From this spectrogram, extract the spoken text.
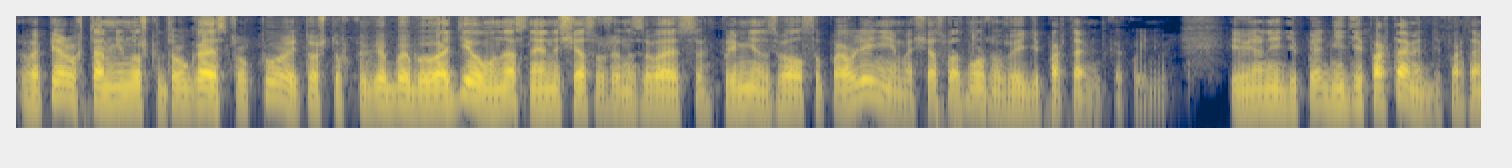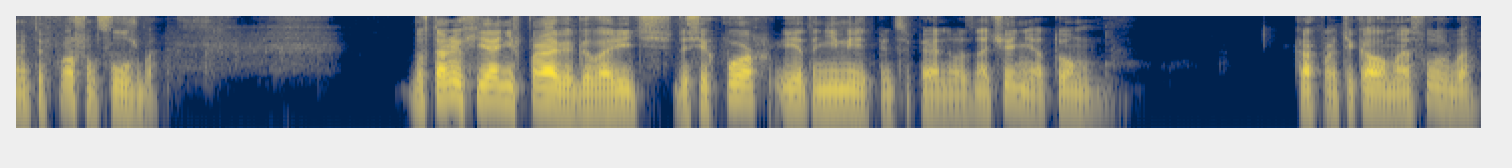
во-первых, там немножко другая структура, и то, что в КГБ был отдел, у нас, наверное, сейчас уже называется, при мне называлось управлением, а сейчас, возможно, уже и департамент какой-нибудь. Или, вернее, деп- не департамент, департамент и в прошлом служба. Во-вторых, я не вправе говорить до сих пор, и это не имеет принципиального значения о том, как протекала моя служба,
